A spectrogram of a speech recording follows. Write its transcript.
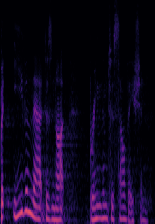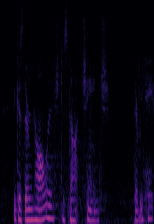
But even that does not bring them to salvation because their knowledge does not change their behavior.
